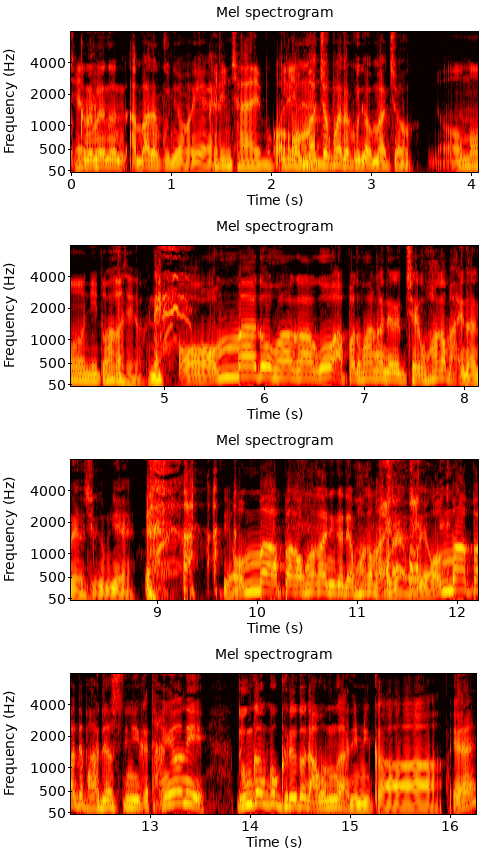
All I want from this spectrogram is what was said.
네, 그러면은 안 받았군요. 예. 그, 림 잘못 어, 그리는 엄마 쪽 받았군요. 엄마 쪽. 어머니도 화가세요. 네. 어, 엄마도 화가고 아빠도 화가 내가 제가 화가 많이 나네요 지금. 예. 예, 엄마 아빠가 화가니까 내가 화가 많이 나요. 예, 엄마 아빠한테 받았으니까 당연히 눈 감고 그래도 나오는 거 아닙니까? 예?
